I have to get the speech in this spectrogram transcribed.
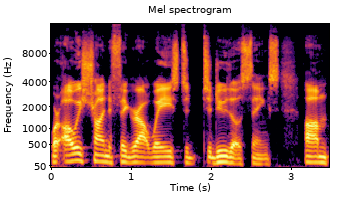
We're always trying to figure out ways to to do those things. Um,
